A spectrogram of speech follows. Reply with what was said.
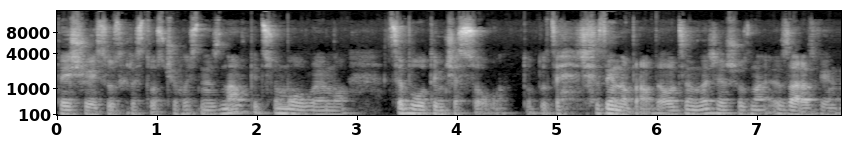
те, що Ісус Христос чогось не знав, підсумовуємо, це було тимчасово. Тобто це частина правди, але це не значить, що зараз він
